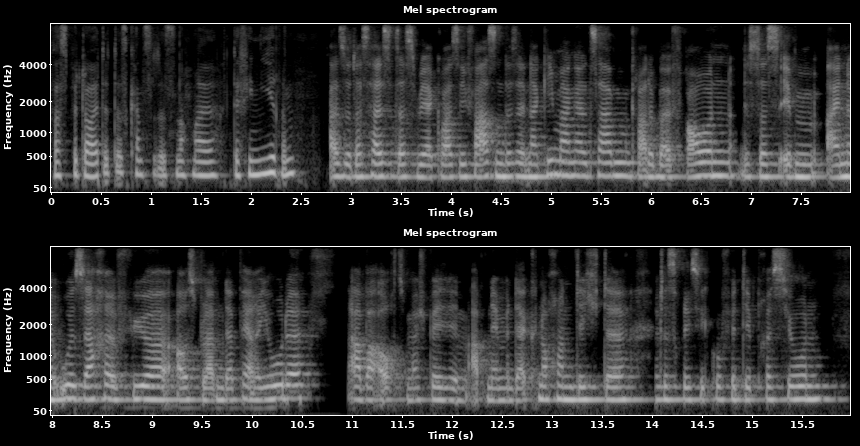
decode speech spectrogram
Was bedeutet das? Kannst du das nochmal definieren? Also das heißt, dass wir quasi Phasen des Energiemangels haben. Gerade bei Frauen ist das eben eine Ursache für Ausbleiben der Periode, aber auch zum Beispiel im Abnehmen der Knochendichte, das Risiko für Depressionen.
